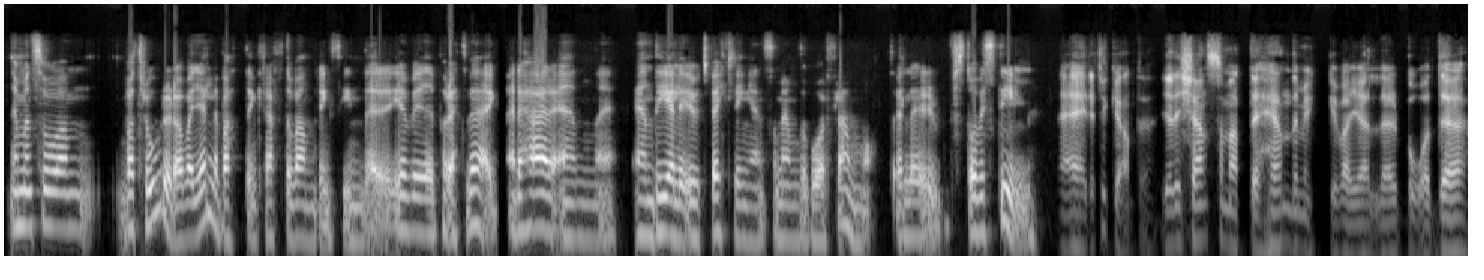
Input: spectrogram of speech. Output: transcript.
Ja, men så, mm, vad tror du då vad gäller vattenkraft och vandringshinder? Är vi på rätt väg? Är det här en, eh, en del i utvecklingen som ändå går framåt? Eller står vi still? Nej, det tycker jag inte. Ja, det känns som att det händer mycket vad gäller både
